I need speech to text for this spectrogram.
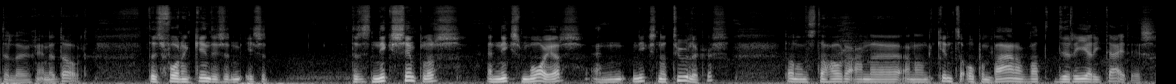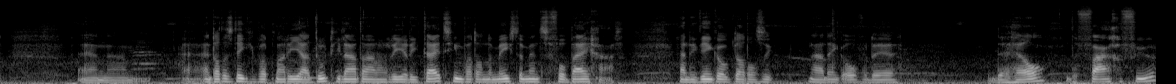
de leugen en de dood. Dus voor een kind is het, is het er is niks simpelers en niks mooiers en niks natuurlijkers dan ons te houden aan, de, aan een kind te openbaren wat de realiteit is. En, um, en dat is denk ik wat Maria doet. Die laat daar een realiteit zien wat aan de meeste mensen voorbij gaat. En ik denk ook dat als ik nadenk over de, de hel, de vage vuur,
